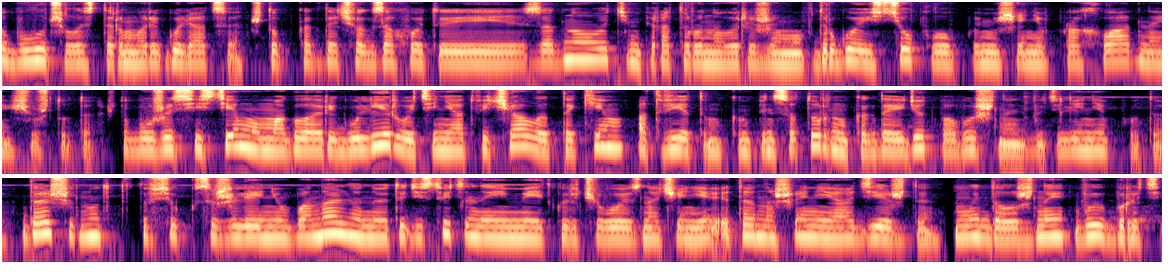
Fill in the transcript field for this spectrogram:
чтобы улучшилась терморегуляция, чтобы когда человек заходит из одного температурного режима в другой, из теплого помещения в прохладное, еще что-то, чтобы уже система могла регулировать и не отвечала таким ответом компенсаторным, когда идет повышенное выделение пота. Дальше, ну, это все, к сожалению, банально, но это действительно имеет ключевое значение. Это ношение одежды. Мы должны выбрать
